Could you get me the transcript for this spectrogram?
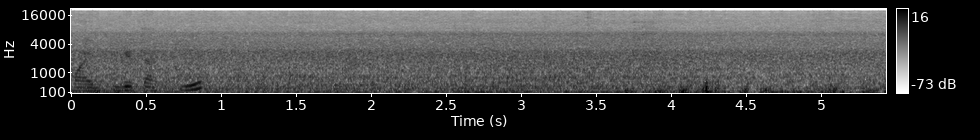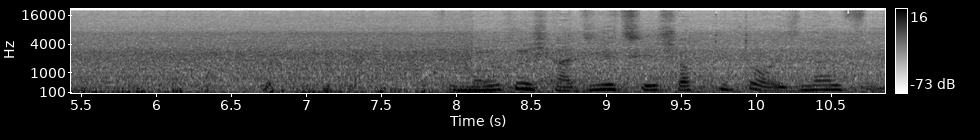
মায়ের দিকে তাকিয়ে। সুন্দর সাজিয়েছে সব কিন্তু অরিজিনাল ফুল।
